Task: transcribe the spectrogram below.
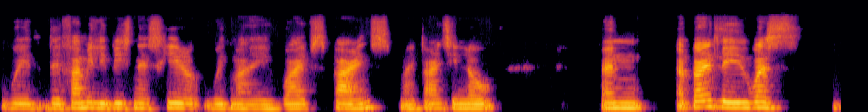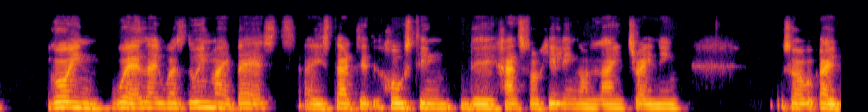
with the family business here with my wife's parents, my parents in law. And apparently it was going well. I was doing my best. I started hosting the Hands for Healing online training. So I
